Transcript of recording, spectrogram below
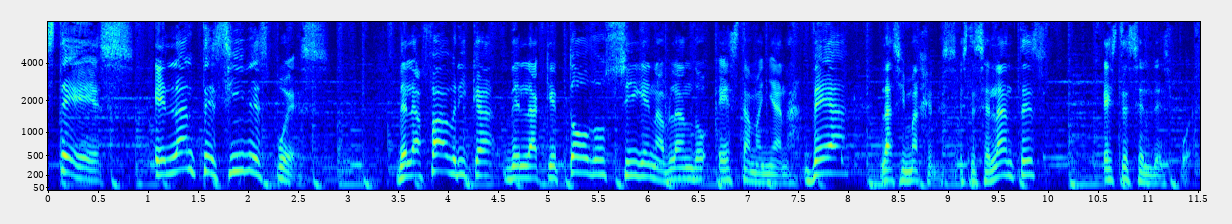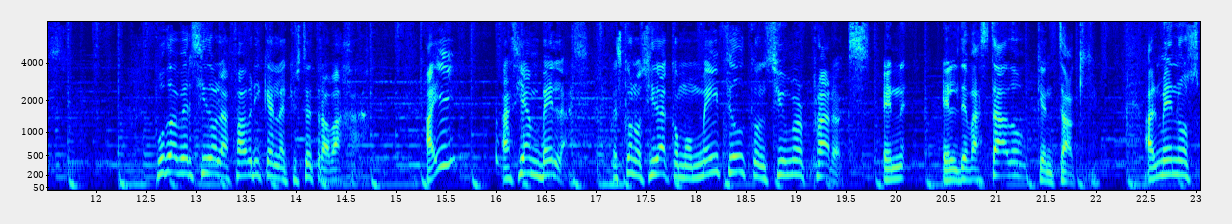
Este es el antes y después de la fábrica de la que todos siguen hablando esta mañana. Vea las imágenes. Este es el antes, este es el después. Pudo haber sido la fábrica en la que usted trabaja. Ahí hacían velas. Es conocida como Mayfield Consumer Products en el devastado Kentucky. Al menos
